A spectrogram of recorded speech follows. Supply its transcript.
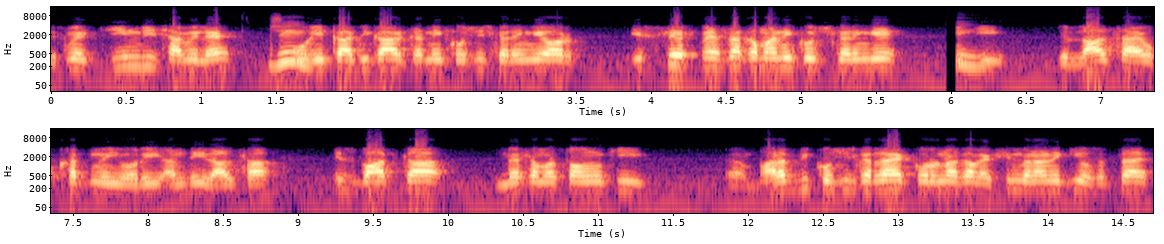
जिसमें चीन भी शामिल है वो एकाधिकार करने की कोशिश करेंगे और इससे पैसा कमाने की कोशिश करेंगे कि जो लालसा है वो खत्म नहीं हो रही अंधी लालसा। इस बात का मैं समझता हूँ कि भारत भी कोशिश कर रहा है कोरोना का वैक्सीन बनाने की हो सकता है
